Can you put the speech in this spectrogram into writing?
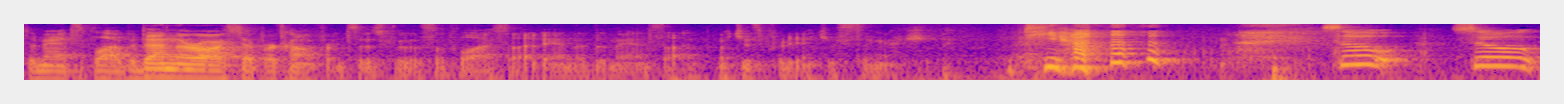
demand supply. But then there are separate conferences for the supply side and the demand side, which is pretty interesting, actually. Yeah. so so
